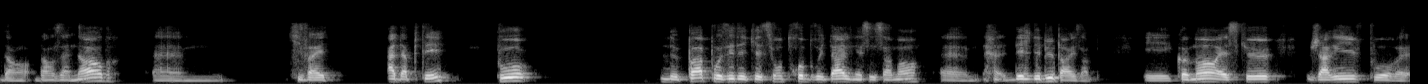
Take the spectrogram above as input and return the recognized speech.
dans, dans, un ordre euh, qui va être adapté pour ne pas poser des questions trop brutales nécessairement euh, dès le début, par exemple. Et comment est-ce que j'arrive pour euh,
